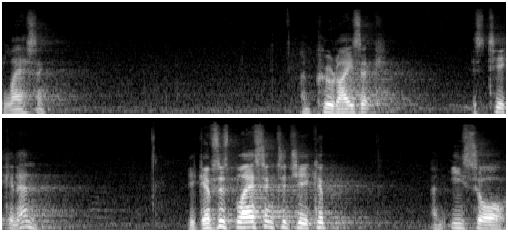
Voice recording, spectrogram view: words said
blessing. And poor Isaac is taken in. He gives his blessing to Jacob, and Esau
